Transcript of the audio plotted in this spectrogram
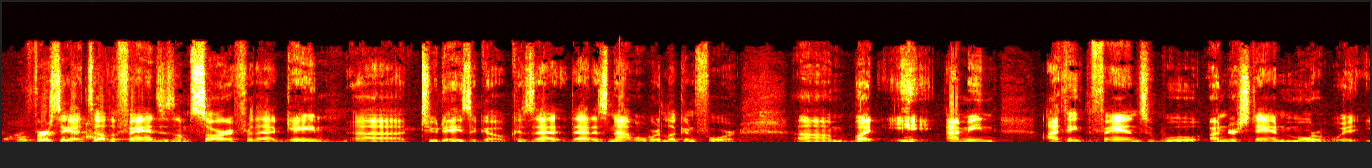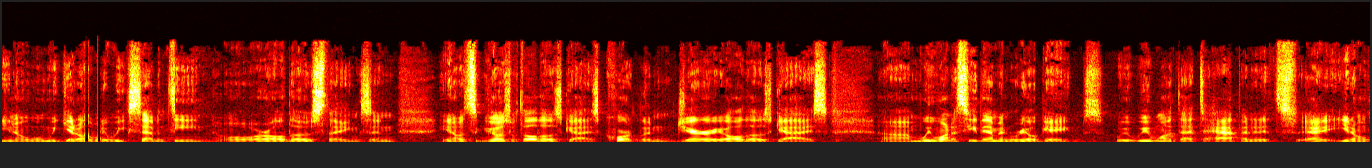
Well, first thing I tell the fans is I'm sorry for that game uh, two days ago because that, that is not what we're looking for. Um, but I mean, I think the fans will understand more, you know, when we get all the way to week 17 or, or all those things. And, you know, it goes with all those guys, Courtland, Jerry, all those guys. Um, we want to see them in real games. We, we want that to happen. And it's, uh, you know,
